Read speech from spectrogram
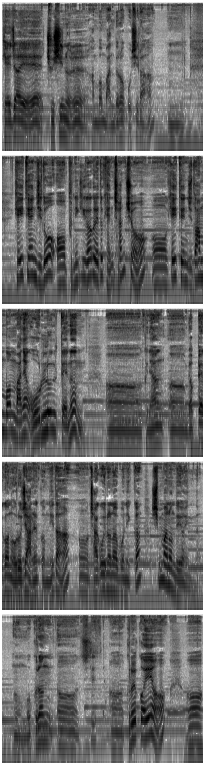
계좌에 주신을 한번 만들어 보시라. 음. KTNG도 어 분위기가 그래도 괜찮죠. 어 KTNG도 한번 만약 오를 때는 어 그냥 어 몇백 원 오르지 않을 겁니다. 어 자고 일어나 보니까 10만 원 되어 있는 어 뭐 그런 어, 시- 어 그럴 거예요. 어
